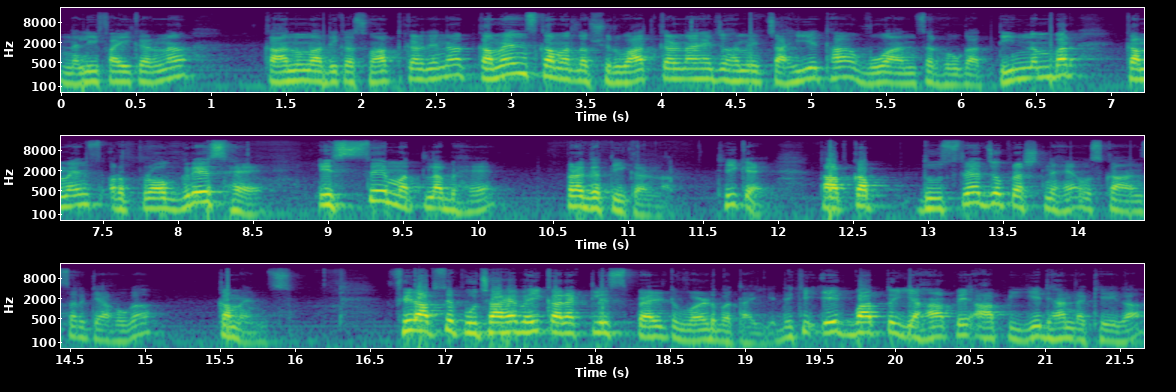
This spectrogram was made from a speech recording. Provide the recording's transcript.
नलीफाई करना, कानून आदि का समाप्त कर देना। कमेंस का मतलब शुरुआत करना है, जो हमें चाहिए था, वो आंसर होगा। तीन नंबर कमेंस और प्रोग्रेस है, इससे मतलब है प्रगति करना। ठीक है? तो आपका दूसरा जो प्रश्न है, उसका आंसर क्या होगा? कमेंट्स फिर आपसे पूछा है, भाई करेक्टली स्पेल्ट वर्ड बताइए। देखिए, एक बात तो यहाँ पे आप ये ध्यान रखिएगा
